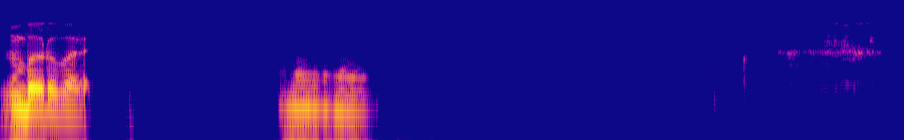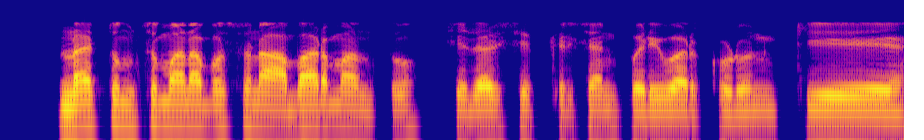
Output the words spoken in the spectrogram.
बरोबर आहे. नाही तुमचं मनापासून आभार मानतो शेजारी आणि परिवारकडून की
